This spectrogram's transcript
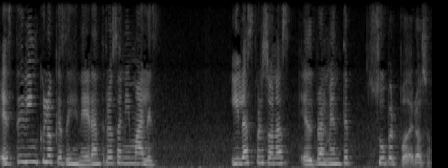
Este vínculo que se genera entre los animales y las personas es realmente súper poderoso.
